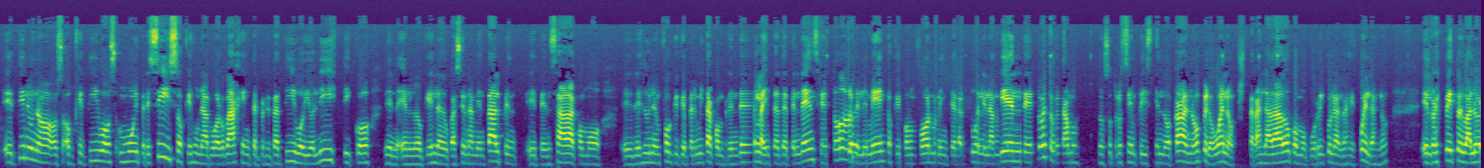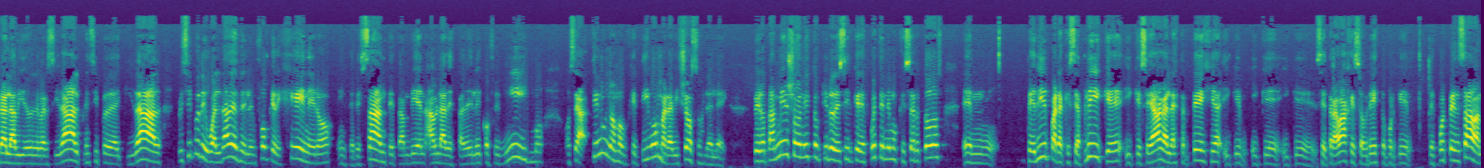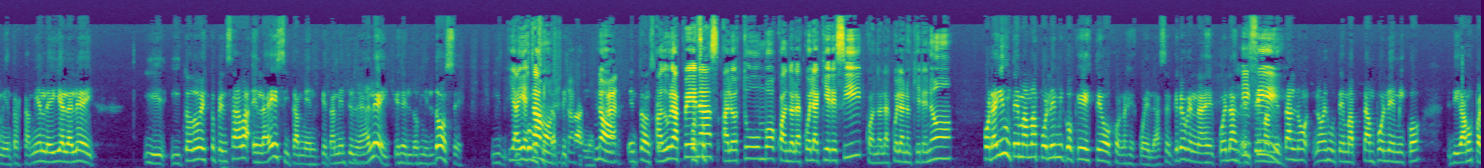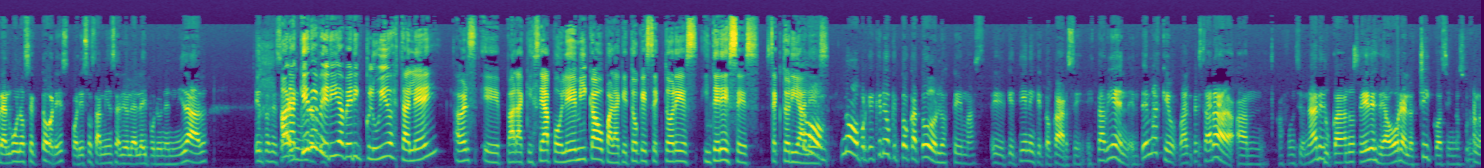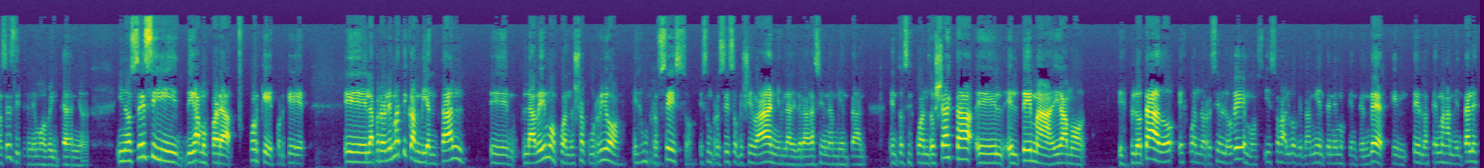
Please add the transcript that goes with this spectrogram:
Eh, tiene unos objetivos muy precisos, que es un abordaje interpretativo y holístico en, lo que es la educación ambiental, eh, pensada como eh, desde un enfoque que permita comprender la interdependencia de todos los elementos que conforman, interactúan en el ambiente, todo esto que estamos nosotros siempre diciendo acá, ¿no? Pero bueno, trasladado como currícula en las escuelas, ¿no? El respeto y valor a la biodiversidad, el principio de equidad, principio de igualdad desde el enfoque de género, interesante también, habla de esta, del ecofeminismo, o sea, tiene unos objetivos maravillosos la ley. Pero también yo en esto quiero decir que después tenemos que ser todos, em, pedir para que se aplique y que se haga la estrategia y que se trabaje sobre esto, porque después pensaba, mientras también leía la ley, y, todo esto pensaba en la ESI también, que también tiene una ley, que es del 2012. Y, ahí estamos. No, Entonces, a duras penas, a los tumbos, cuando la escuela quiere sí, cuando la escuela no quiere no. Por ahí es un tema más polémico que este, ojo, en las escuelas. Eh, creo que en las escuelas el tema ambiental no, no es un tema tan polémico, digamos, para algunos sectores, por eso también salió la ley por unanimidad. Entonces, Ahora, ¿qué debería haber incluido esta ley a ver, eh, para que sea polémica o para que toque sectores, intereses sectoriales? No, porque creo que toca todos los temas eh, que tienen que tocarse. Está bien, el tema es que va a empezar a, funcionar educándose desde ahora los chicos, y nosotros no sé si tenemos 20 años. Y no sé si, digamos, para... ¿Por qué? Porque eh, la problemática ambiental la vemos cuando ya ocurrió, es un proceso, es un proceso que lleva años la degradación ambiental. Entonces, cuando ya está el, tema, digamos, explotado, es cuando recién lo vemos. Y eso es algo que también tenemos que entender, que los temas ambientales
